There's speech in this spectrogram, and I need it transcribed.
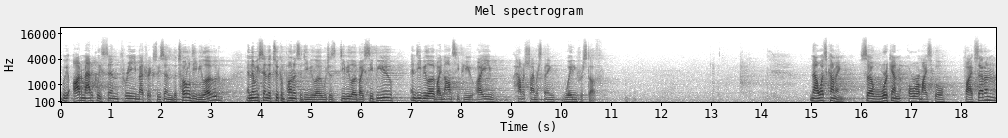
we automatically send three metrics. We send the total DB load, and then we send the two components of DB load, which is DB load by CPU and DB load by non-CPU, i.e. how much time we're spending waiting for stuff. Now what's coming? So we're working on Aurora MySQL 5.7,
